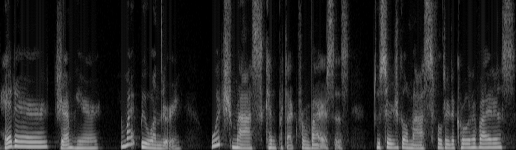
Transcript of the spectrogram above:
Hey there, Jem here. You might be wondering which masks can protect from viruses? Do surgical masks filter the coronavirus?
